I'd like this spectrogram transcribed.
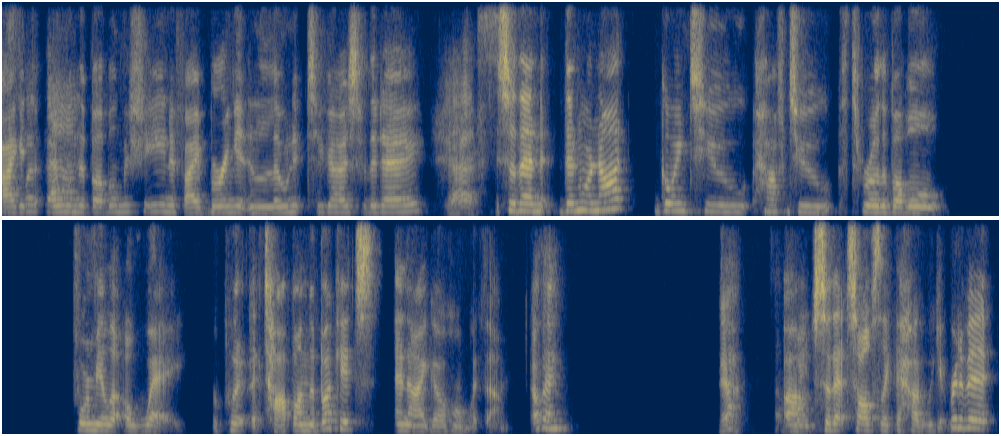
I get to own the bubble machine if I bring it and loan it to you guys for the day. Yes. So then, then we're not going to have to throw the bubble formula away. We put a top on the buckets and I go home with them. Okay. Yeah. Um, so that solves like the how do we get rid of it?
